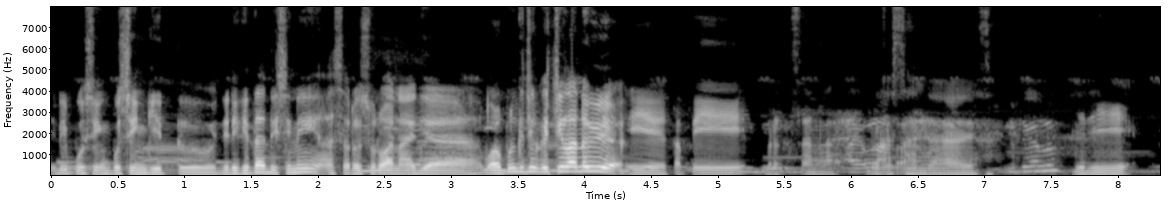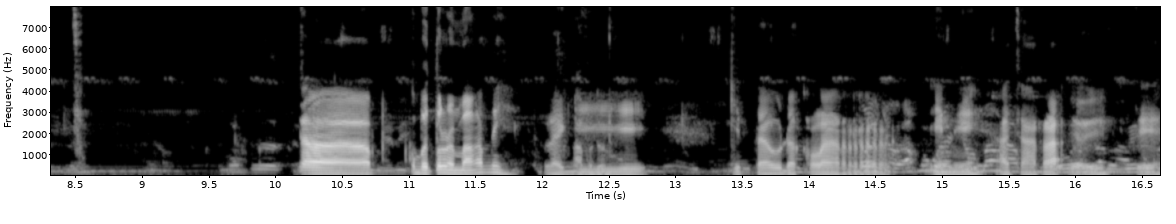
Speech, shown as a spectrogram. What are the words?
Jadi pusing-pusing gitu. Jadi kita di sini seru-seruan aja. Walaupun kecil-kecilan tuh ya. Iya tapi berkesan lah. Berkesan dah jadi eh, kebetulan banget nih lagi kita udah kelar ini acara gitu ya.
